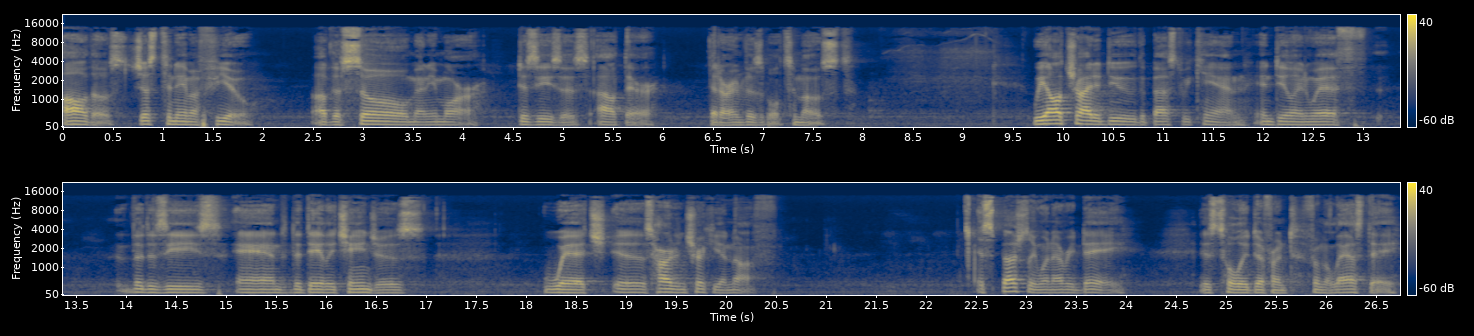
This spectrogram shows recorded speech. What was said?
all those, just to name a few of the so many more diseases out there that are invisible to most. We all try to do the best we can in dealing with the disease and the daily changes, which is hard and tricky enough, especially when every day is totally different from the last day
